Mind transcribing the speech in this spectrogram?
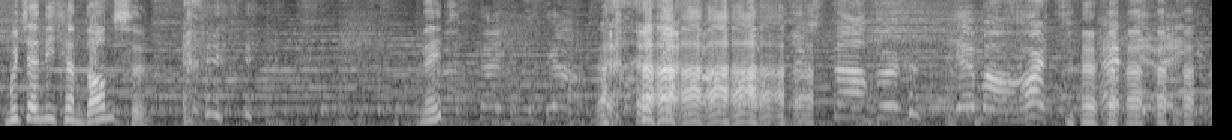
Moet jij niet gaan dansen? Nee? Dictator, jij maar hard. Heb je, weet je.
